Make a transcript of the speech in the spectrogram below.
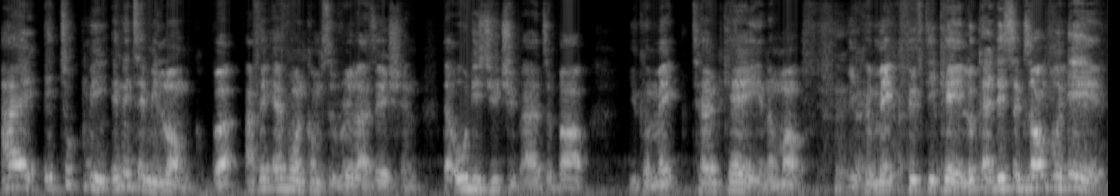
I it took me it didn't take me long, but I think everyone comes to the realization that all these YouTube ads about you can make 10k in a month, you can make 50k. Look at this example here.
